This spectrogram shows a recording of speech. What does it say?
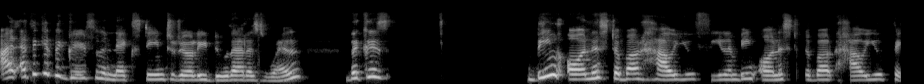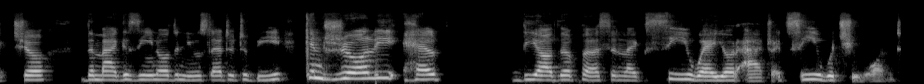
I, I think it'd be great for the next team to really do that as well. Because being honest about how you feel and being honest about how you picture the magazine or the newsletter to be can really help the other person like see where you're at right? See what you want.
